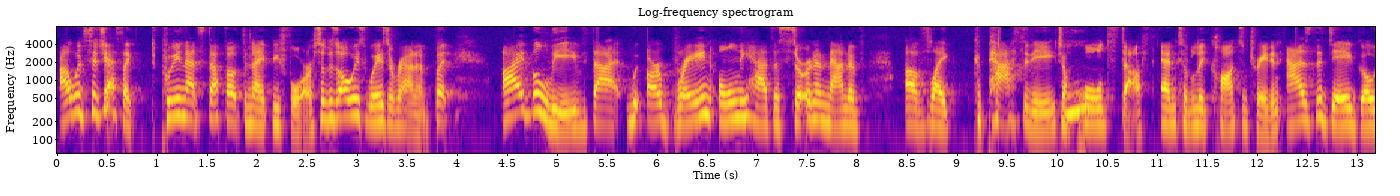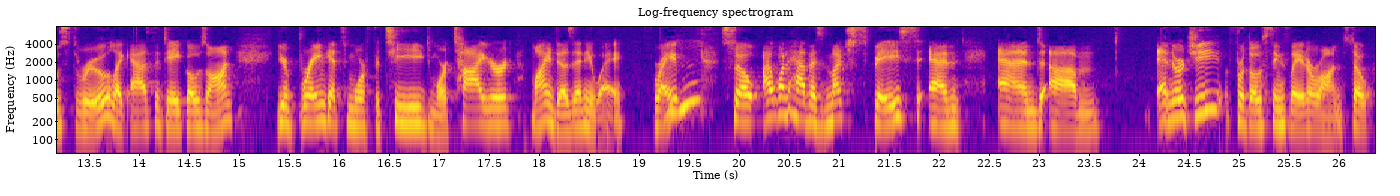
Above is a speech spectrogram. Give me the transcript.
I would suggest like putting that stuff out the night before. So there's always ways around it. But I believe that our brain only has a certain amount of, of like capacity to mm. hold stuff and to really concentrate. And as the day goes through, like as the day goes on, your brain gets more fatigued, more tired. Mine does anyway. Right? Mm-hmm. So I want to have as much space and, and, um, energy for those things later on. So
